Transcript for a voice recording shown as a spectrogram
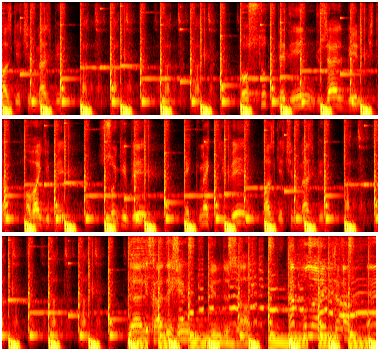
vazgeçilmez bir tat, tat, tat, tat. Dostluk dediğin güzel bir kitap. Hava gibi, su gibi, ekmek gibi vazgeçilmez bir tat, tat, tat, tat. Değerli kardeşim Gündüz Al. Hep bunlar imtihan. Hey!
